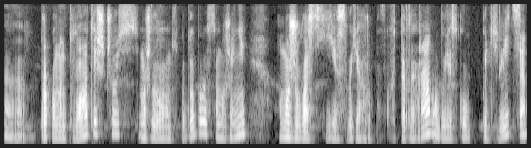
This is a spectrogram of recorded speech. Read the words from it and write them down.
е, прокоментувати щось. Можливо, вам сподобалося, може ні. А може, у вас є своя група в Telegram, обов'язково поділіться.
